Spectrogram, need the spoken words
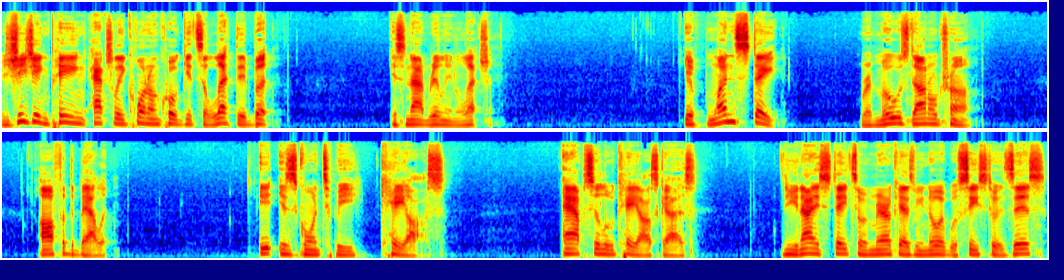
Xi Jinping actually, quote unquote, gets elected, but it's not really an election. If one state removes Donald Trump off of the ballot, it is going to be chaos. Absolute chaos, guys. The United States of America as we know it will cease to exist.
